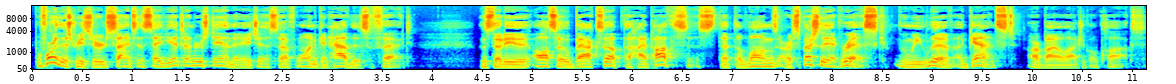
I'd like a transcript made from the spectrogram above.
Before this research, scientists had yet to understand that HSF1 can have this effect. The study also backs up the hypothesis that the lungs are especially at risk when we live against our biological clocks.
